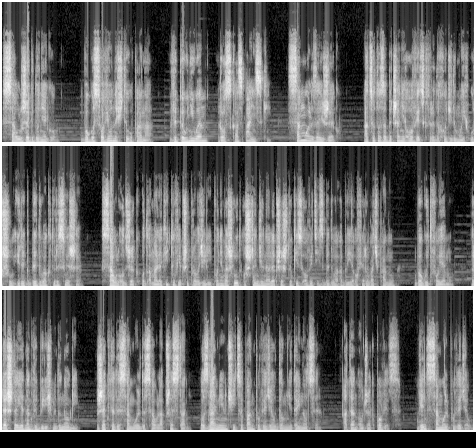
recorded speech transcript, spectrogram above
Saul rzekł do niego: Błogosławioneś ty u Pana, wypełniłem rozkaz pański. Samuel zaś rzekł, a co to za beczenie owiec, które dochodzi do moich uszu i ryk bydła, który słyszę? Saul odrzekł, od Amalekitów je przyprowadzili, ponieważ lud oszczędził najlepsze sztuki z owiec i z bydła, aby je ofiarować Panu, Bogu Twojemu. Resztę jednak wybiliśmy do nogi. Rzekł wtedy Samuel do Saula, przestań, oznajmię Ci, co Pan powiedział do mnie tej nocy. A ten odrzekł, powiedz. Więc Samuel powiedział,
